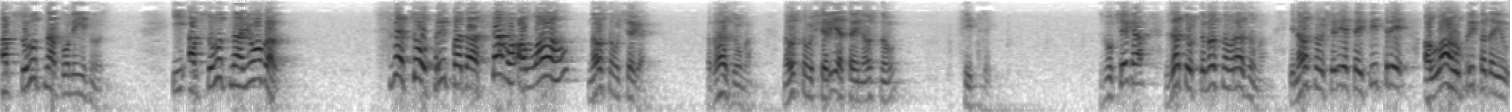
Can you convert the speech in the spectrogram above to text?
apsolutna poniznost i apsolutna ljubav, sve to pripada samo Allahu na osnovu čega? Razuma. Na osnovu šerijata i na osnovu fitre. Zbog čega? Zato što na osnovu razuma i na osnovu šerijata i fitre Allahu pripadaju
